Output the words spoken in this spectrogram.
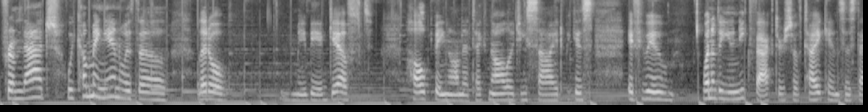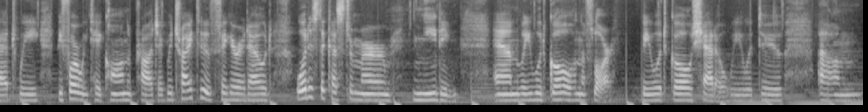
from that, we're coming in with a little, maybe a gift, helping on the technology side because if we one of the unique factors of Tykans is that we, before we take on a project, we try to figure it out. What is the customer needing? And we would go on the floor. We would go shadow. We would do um,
